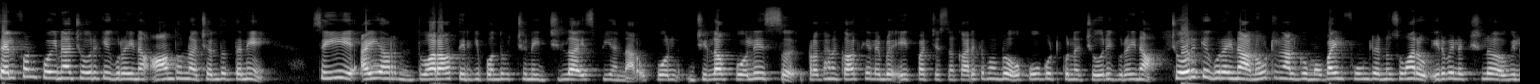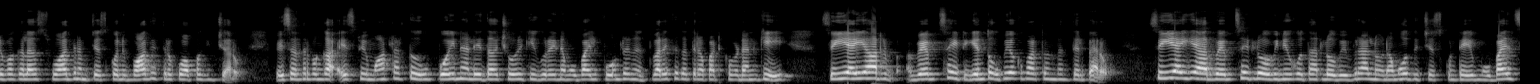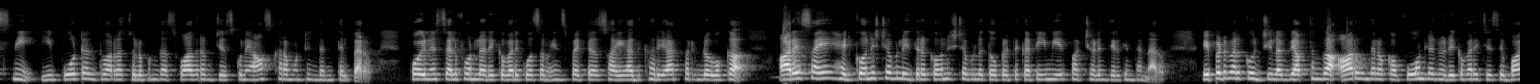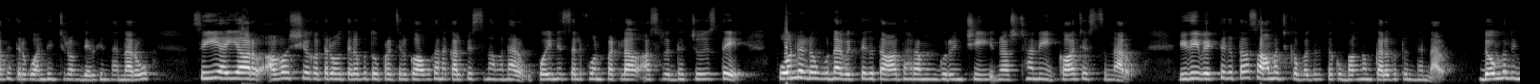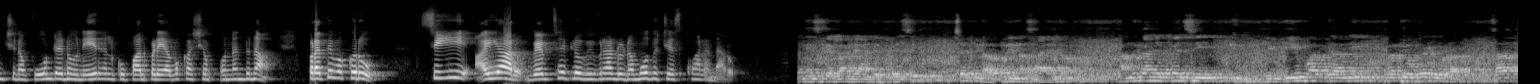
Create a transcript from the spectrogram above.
Cell phone పోయినా చోరికి గురైన ఆందోళన చెందొద్దని సిఐఆర్ ద్వారా తిరిగి పొందవచ్చని జిల్లా ఎస్పీ అన్నారు. జిల్లా పోలీస్ ప్రధాన కార్యాలయంలో ఏర్పాటు చేసిన కార్యక్రమంలో పోగొట్టుకున్న చోరీ గురైన చోరీకి గురైన నూట నాలుగు మొబైల్ ఫోన్లను సుమారు ఇరవై లక్షల విలువ గల స్వాధీనం చేసుకుని బాధితులకు అప్పగించారు. ఈ సందర్భంగా ఎస్పీ మాట్లాడుతూ పోయిన లేదా చోరీకి గురైన మొబైల్ ఫోన్లను త్వరితగతిన పట్టుకోవడానికి సిఐఆర్ వెబ్సైట్ ఎంతో ఉపయోగపడుతుందని తెలిపారు. సిఐఆర్ వెబ్సైట్లో వినియోగదారుల వివరాలను నమోదు చేసుకుంటే మొబైల్స్ని ఈ పోర్టల్ ద్వారా సులభంగా స్వాధీనం చేసుకునే ఆస్కారం ఉంటుందని తెలిపారు. పోయిన సెల్ ఫోన్ల రికవరీ కోసం ఇన్స్పెక్టర్ సాయి అధికారి ఆధ్వర్యంలో ఒక ఆర్ఎస్ఐ హెడ్ కానిస్టేబుల్ ఇద్దరు కానిస్టేబుల్తో ప్రత్యేక టీం ఏర్పాటు చేయడం జరిగిందన్నారు. ఇప్పటి వరకు జిల్లా వ్యాప్తంగా ఆరు వందల ఒక ఫోన్లను రికవరీ చేసి బాధితులకు అందించడం జరిగిందన్నారు. సిఐఆర్ ఆవశ్యకతను తెలుపుతూ ప్రజలకు అవగాహన కల్పిస్తున్నామన్నారు. పోయిన సెల్ ఫోన్ పట్ల అశ్రద్ధ చూస్తే ఫోన్లలో ఉన్న వ్యక్తిగత ఆధారం గురించి నష్టాన్ని కాజేస్తున్నారు. ఇది వ్యక్తిగత సామాజిక భద్రతకు భంగం కలుగుతుందన్నారు. దొంగలించిన ఫోన్లను నేరాలకు పాల్పడే అవకాశం ఉన్నందున ప్రతి ఒక్కరూ సిఈఐఆర్ వెబ్సైట్లో వివరాలు నమోదు చేసుకోవాలన్నారు. తీసుకెళ్ళండి అని చెప్పేసి చెప్పినారు నిన్న సాయంత్రం. అందుకని చెప్పేసి ఈ టీం వర్క్ కానీ ప్రతి ఒక్కటి కూడా సార్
